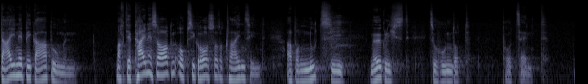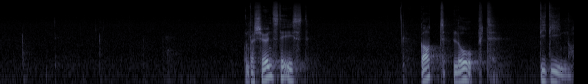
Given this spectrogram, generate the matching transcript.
deine Begabungen. Mach dir keine Sorgen, ob sie groß oder klein sind, aber nutze sie möglichst zu 100 Prozent. Und das Schönste ist, Gott lobt die Diener.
